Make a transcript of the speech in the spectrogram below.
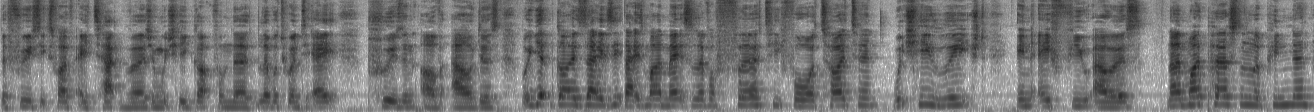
the 365 attack version which he got from the level 28 Prison of Elders. But yep guys, that is it. That is my mate's level 34 Titan, which he reached in a few hours. Now, in my personal opinion,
